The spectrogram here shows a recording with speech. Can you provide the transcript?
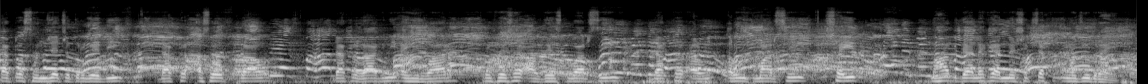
doctor Sanjay Chaturvedi, doctor Ashok Rao, doctor Ragini Ahirwar professor Awadhesh Kumar Singh, doctor Arun Kumar Singh सहित महाविद्यालय के अन्य शिक्षक मौजूद रहे।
